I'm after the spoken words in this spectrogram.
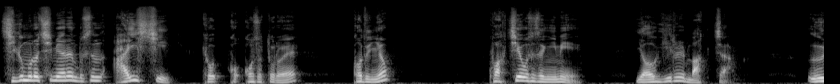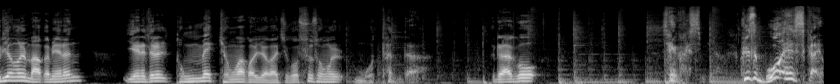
지금으로 치면은 무슨 IC 교, 고, 고속도로에 거든요. 곽지호 선생님이 여기를 막자. 의령을 막으면은 얘네들 동맥 경화 걸려가지고 수송을 못한다. 라고 생각했습니다. 그래서 뭐 했을까요?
